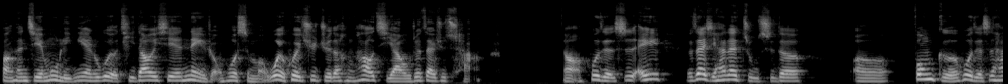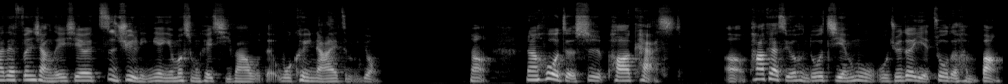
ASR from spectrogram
访谈节目里面如果有提到一些内容或什么，我也会去觉得很好奇啊，我就再去查啊，或者是诶刘在锡他在主持的呃风格，或者是他在分享的一些字句里面有没有什么可以启发我的，我可以拿来怎么用啊？那或者是 podcast，呃，podcast 有很多节目，我觉得也做得很棒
